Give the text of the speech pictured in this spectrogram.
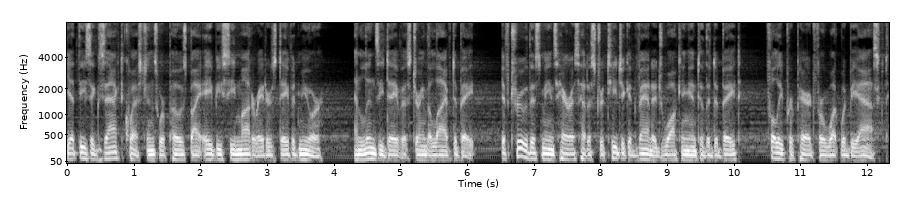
Yet these exact questions were posed by ABC moderators David Muir and Linsey Davis during the live debate. If true, this means Harris had a strategic advantage walking into the debate, fully prepared for what would be asked,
